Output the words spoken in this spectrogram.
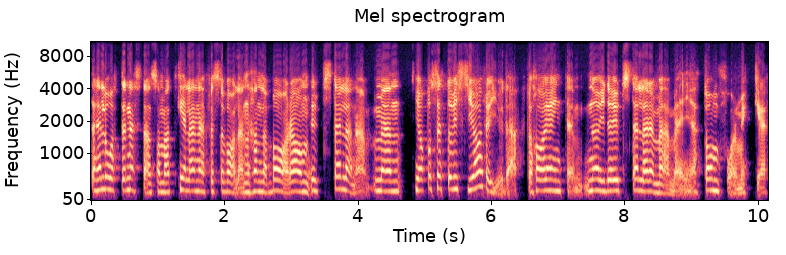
Det här låter nästan som att hela den här festivalen handlar bara om utställarna. Men ja, på sätt och vis gör det ju det. För har jag inte nöjda utställare med mig, att de får mycket,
